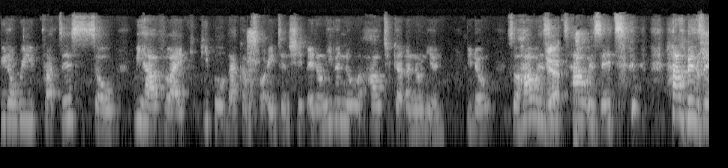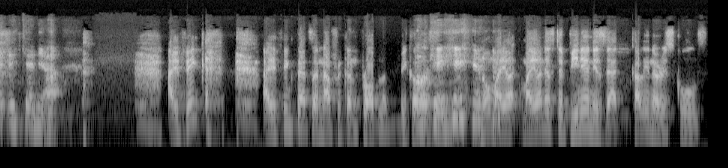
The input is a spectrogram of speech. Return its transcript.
You don't really practice. So we have like people that come for internship. They don't even know how to cut an onion. You know. So how is yeah. it? How is it? how is it in Kenya? I think I think that's an African problem because okay. you know my my honest opinion is that culinary schools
